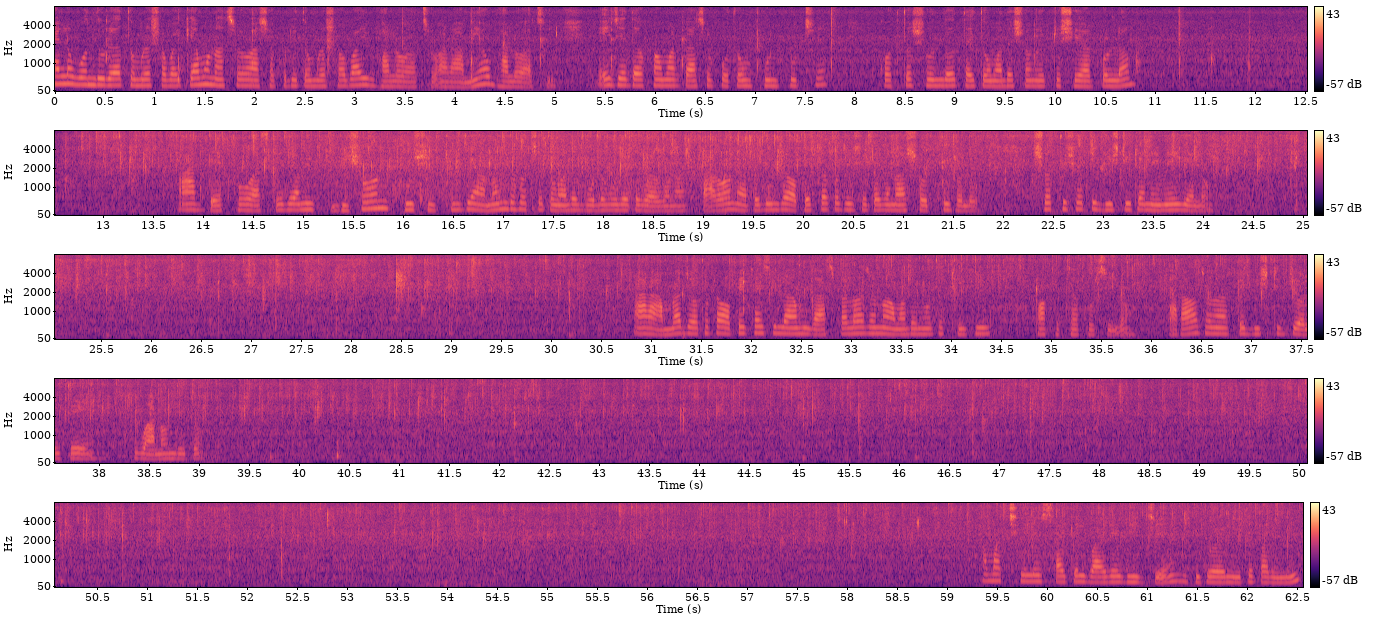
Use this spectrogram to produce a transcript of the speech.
Hello বন্ধুরা, তোমরা সবাই কেমন আছো? আশা করি তোমরা সবাই ভালো আছো আর আমিও ভালো আছি। এই যে দেখো আমার গাছে প্রথম ফুল ফুটছে, কত সুন্দর, তাই তোমাদের সঙ্গে একটু শেয়ার করলাম। আর দেখো, আজকে যে আমি ভীষণ খুশি, কী যে আনন্দ হচ্ছে তোমাদের বলে বোঝাতে পারব না, কারণ এতদিন যে অপেক্ষা করছি সেটা যেন আর সত্যি হলো। সত্যি সত্যি বৃষ্টিটা নেমেই গেল। আর আমরা যতটা অপেক্ষায় ছিলাম, গাছপালাও যেন আমাদের মতো ঠিকই অপেক্ষা করছিল। তারাও যেন একটা বৃষ্টির জল পেয়ে খুব আনন্দিত। আমার ছেলের সাইকেল বাইরে ভিজছে ভিতরে নিতে পারিনি।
